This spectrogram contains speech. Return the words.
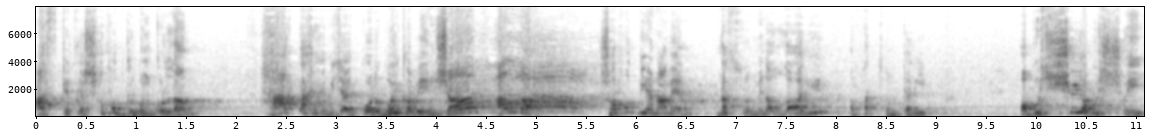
আজকে থেকে শপথ গ্রহণ করলাম। হাত তাকে বিজয় করবই করবে ইনশা আল্লাহ শপথ নিয়ে নামেন নাসর মিনাল্লাহি ফাতহুন কারীব অবশ্যই অবশ্যই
